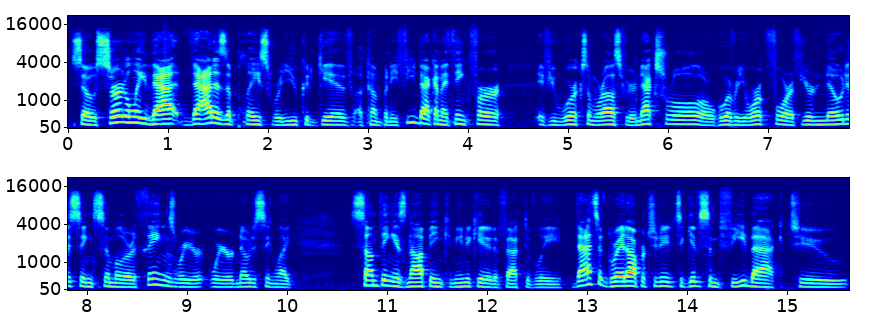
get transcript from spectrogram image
So certainly that that is a place where you could give a company feedback. And I think for if you work somewhere else for your next role or whoever you work for, if you're noticing similar things where you're where you're noticing like something is not being communicated effectively, that's a great opportunity to give some feedback to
